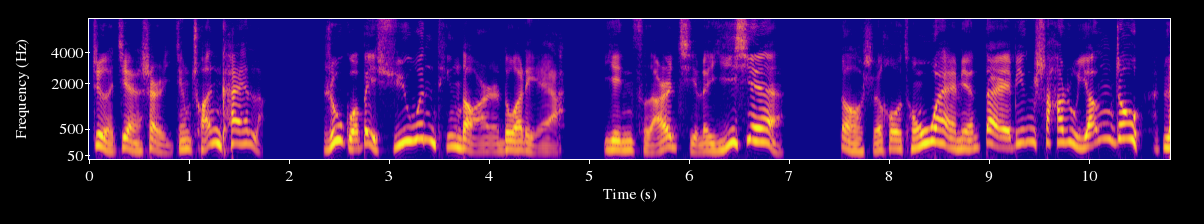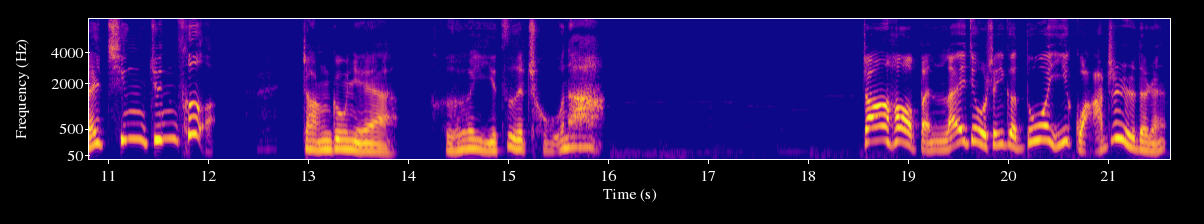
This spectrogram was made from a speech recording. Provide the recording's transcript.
这件事已经传开了。如果被徐温听到耳朵里，因此而起了疑心，到时候从外面带兵杀入扬州来清君侧，张公您何以自处呢？张浩本来就是一个多疑寡志的人，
